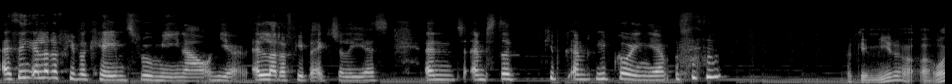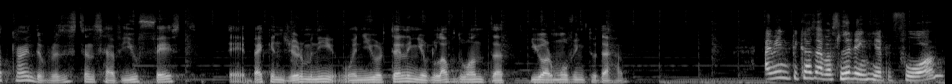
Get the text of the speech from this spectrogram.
I think a lot of people came through me now here. A lot of people actually, yes. And I'm still keep I'm keep going, yeah. okay, Mira, uh, what kind of resistance have you faced uh, back in Germany when you were telling your loved ones that you are moving to Dahab? I mean, because I was living here before,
